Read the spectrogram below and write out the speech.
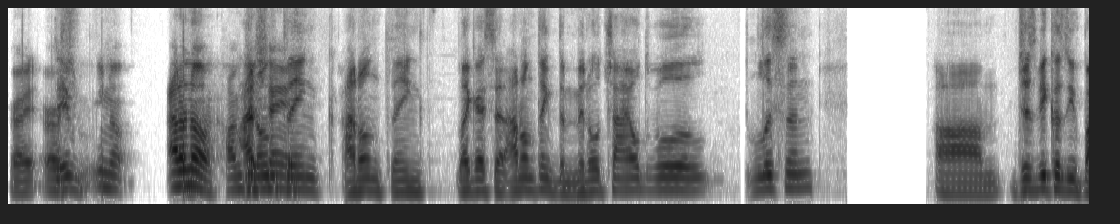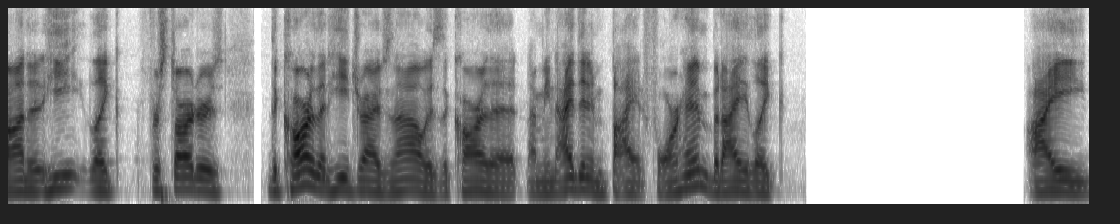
right? Or They- you know, I don't know. I'm just I don't saying. think I don't think like I said, I don't think the middle child will listen. Um, just because we bonded, he like for starters, the car that he drives now is the car that I mean, I didn't buy it for him, but I like I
